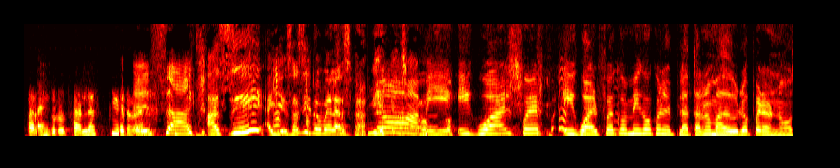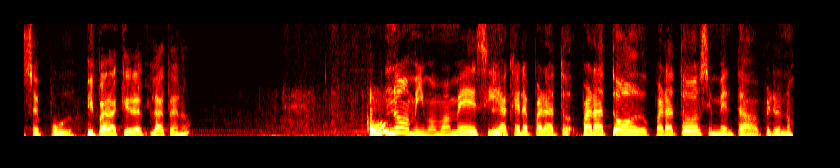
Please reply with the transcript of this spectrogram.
para, engrosar las piernas. Exacto. ¿Ah, sí? Ay, esa sí no me la sabía. No, a mí igual fue, igual fue conmigo con el plátano maduro, pero no se pudo. ¿Y para qué era el plátano? No, mi mamá me decía que era para, para todo, para todo se inventaba, pero no,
